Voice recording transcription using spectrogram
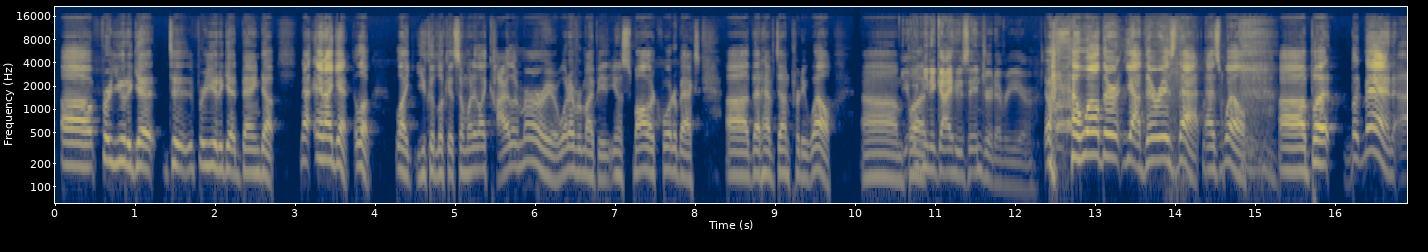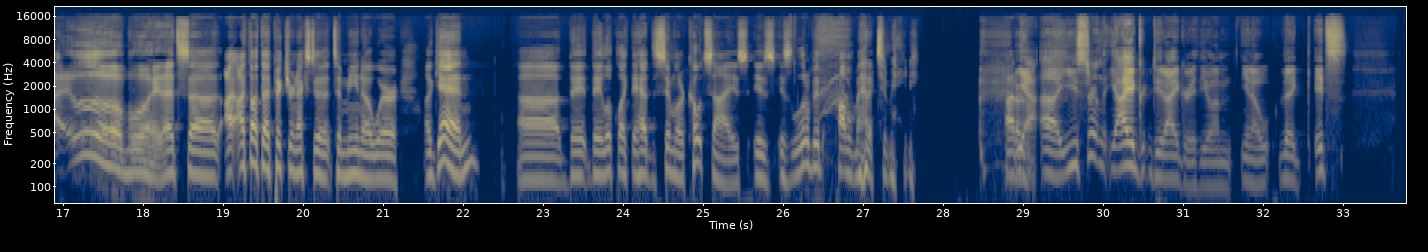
uh, for you to get to for you to get banged up. Now, and again, look, like you could look at somebody like Kyler Murray or whatever it might be, you know, smaller quarterbacks uh, that have done pretty well. Um, You but mean a guy who's injured every year? well, there, yeah, there is that as well. Uh, but, but man, I, oh boy, that's. Uh, I, I thought that picture next to to Mina, where again, uh, they they look like they had the similar coat size, is is a little bit problematic to me. I don't yeah, know. uh, you certainly. Yeah, I agree, dude. I agree with you. I'm, you know, the it's.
